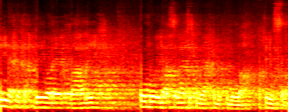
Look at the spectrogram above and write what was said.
إنك تقضي ولا يقضى عليك. قوموا إلى صلاتكم يرحمكم الله. أقيموا الصلاة.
